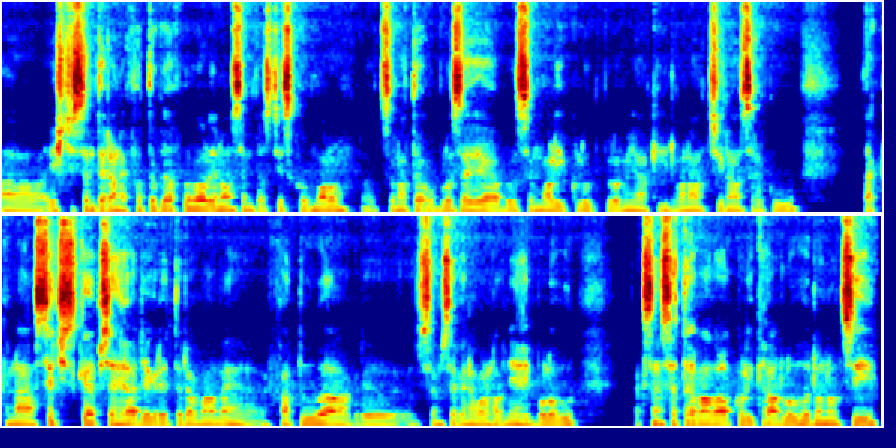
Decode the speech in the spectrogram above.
a ještě jsem teda nefotografoval, jenom jsem prostě zkoumal, co na té obloze je a byl jsem malý kluk, bylo mi nějakých 12-13 roků, tak na Sečské přehradě, kde teda máme chatu a kde jsem se věnoval hlavně rybolovu, tak jsem se trvával kolikrát dlouho do noci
